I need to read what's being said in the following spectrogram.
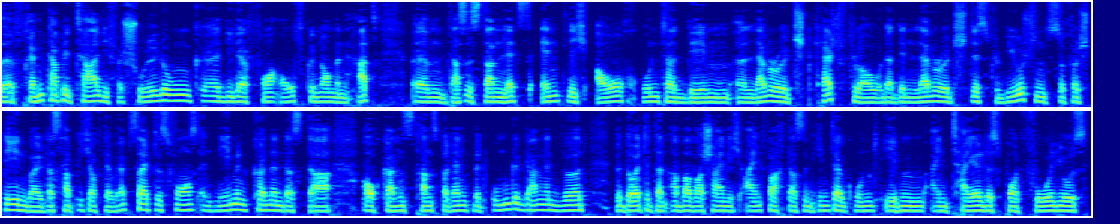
äh, Fremdkapital, die Verschuldung, äh, die der Fonds aufgenommen hat, ähm, das ist dann letztendlich auch unter dem äh, Leveraged Cashflow oder den Leveraged Distributions zu verstehen, weil das habe ich auf der Website des Fonds entnehmen können, dass da auch ganz transparent mit umgegangen wird. Bedeutet dann aber wahrscheinlich einfach, dass im Hintergrund eben ein Teil des Portfolios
